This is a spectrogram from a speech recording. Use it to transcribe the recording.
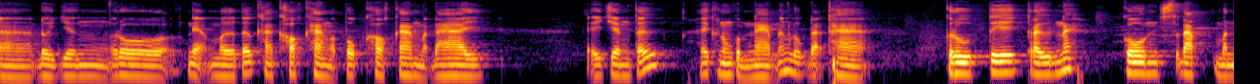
អឺដូចយើងរអ្នកមើលទៅខាខុសខាងឪពុកខុសខាងម្ដាយអីចឹងទៅហើយក្នុងកំណាព្យហ្នឹងលោកដាក់ថា គ្រូទាយត្រូវណាស់កូនស្ដាប់មិន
